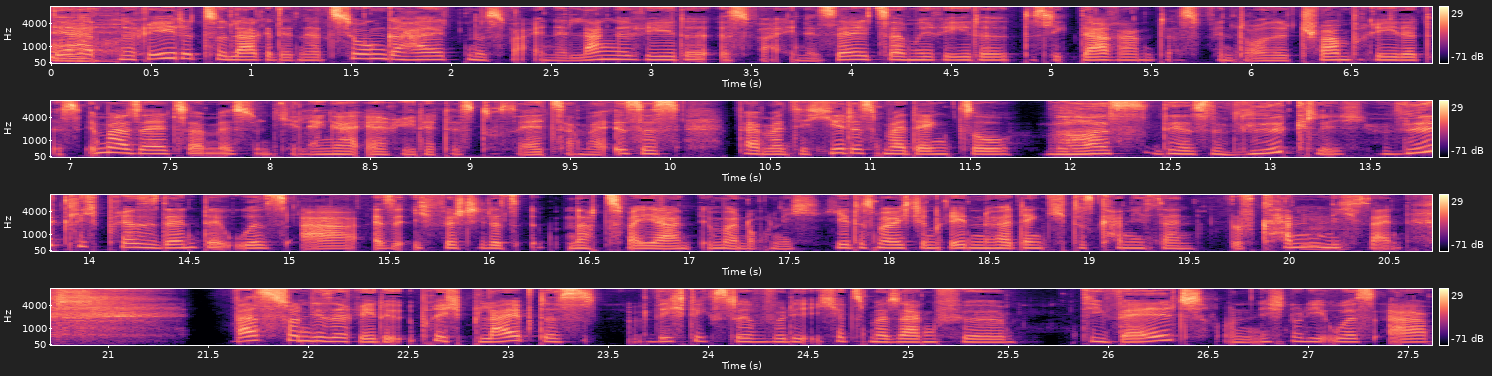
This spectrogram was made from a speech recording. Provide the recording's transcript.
Der oh. hat eine Rede zur Lage der Nation gehalten. Es war eine lange Rede, es war eine seltsame Rede. Das liegt daran, dass wenn Donald Trump redet, es immer seltsam ist und je länger er redet, desto seltsamer ist es, weil man sich jedes Mal denkt so, was, der ist wirklich, wirklich Präsident der USA. Also ich verstehe das nach zwei Jahren immer noch nicht. Jedes Mal, wenn ich den reden höre, denke ich, das kann nicht sein. Das kann mhm. nicht sein. Was von dieser Rede übrig bleibt, das Wichtigste würde ich jetzt mal sagen für die Welt und nicht nur die USA.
